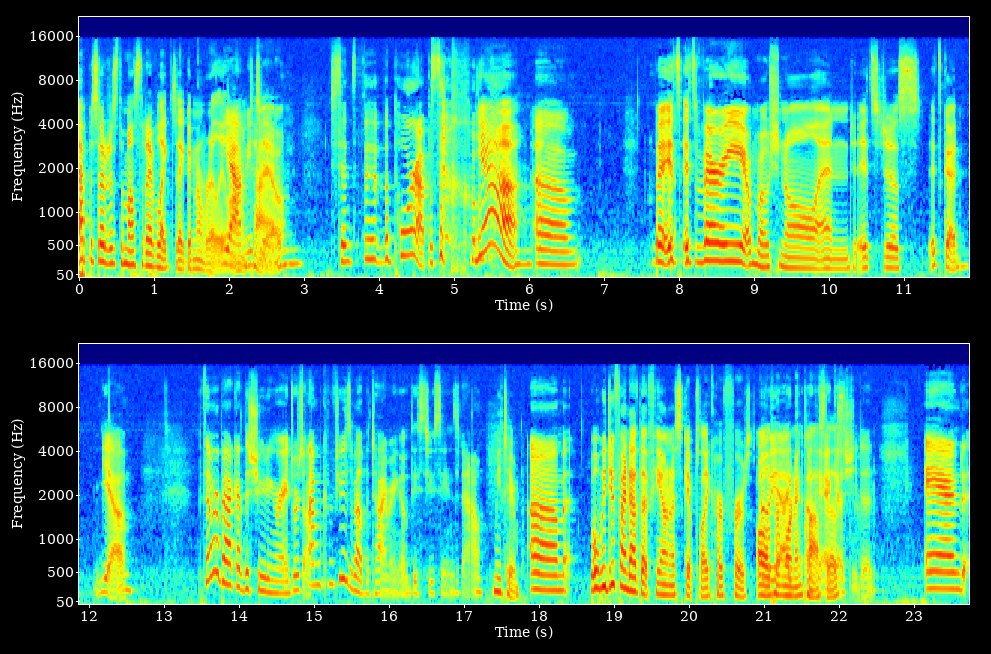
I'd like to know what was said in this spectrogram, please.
episode is the most that I've liked Zig in a really Yeah, long me time. too. Since the the poor episode. Yeah. Um But it's it's very emotional and it's just it's good. yeah. Then we're back at the shooting range, which I'm confused about the timing of these two scenes now. Me too. Um Well, we do find out that Fiona skipped like her first all Oh, of her yeah, I- morning okay, classes. I guess she did. And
